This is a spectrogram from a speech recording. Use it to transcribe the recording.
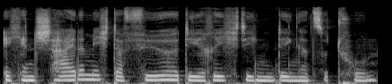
Ich entscheide mich dafür, die richtigen Dinge zu tun.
